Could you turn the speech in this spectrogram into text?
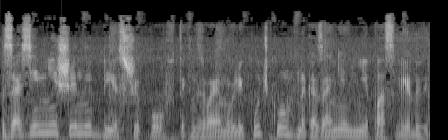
За зимние шины без шипов, так называемую липучку, наказание не последует.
